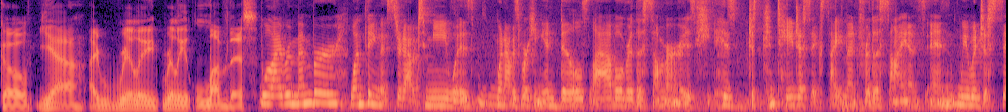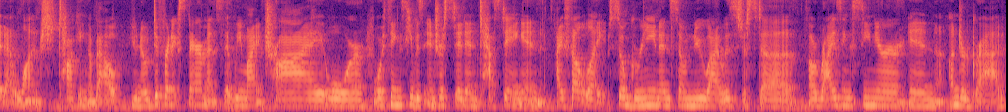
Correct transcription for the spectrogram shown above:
go, yeah, I really, really love this. Well, I remember one thing that stood out to me was when I was working in Bill's lab over the summer is his just contagious excitement for the science and we would just sit at lunch talking about, you know, different experiments that we might try or or things he was interested in testing and I felt like so green and so new. I was just a, a rising senior in undergrad.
